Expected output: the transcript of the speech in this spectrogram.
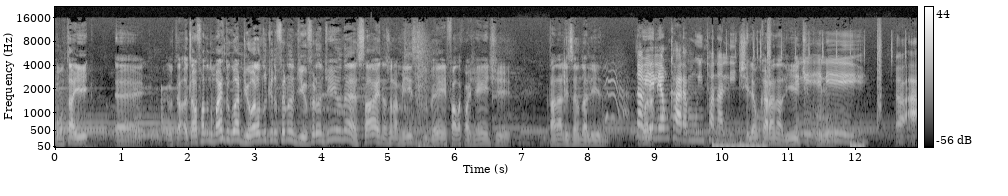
Bom, tá aí. é, eu, eu tava falando mais do Guardiola do que do Fernandinho. O Fernandinho, né, sai na zona mista, tudo bem, fala com a gente, tá analisando ali. Não, Agora- ele é um cara muito analítico. Ele é um cara analítico. Ele, ele- a-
